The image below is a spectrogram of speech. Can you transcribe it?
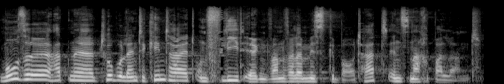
Mose hat eine turbulente Kindheit und flieht irgendwann, weil er Mist gebaut hat, ins Nachbarland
